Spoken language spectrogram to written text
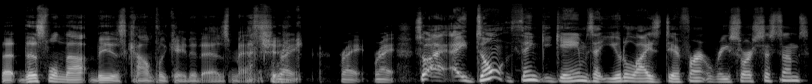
that this will not be as complicated as Magic. Right, right, right. So I, I don't think games that utilize different resource systems,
